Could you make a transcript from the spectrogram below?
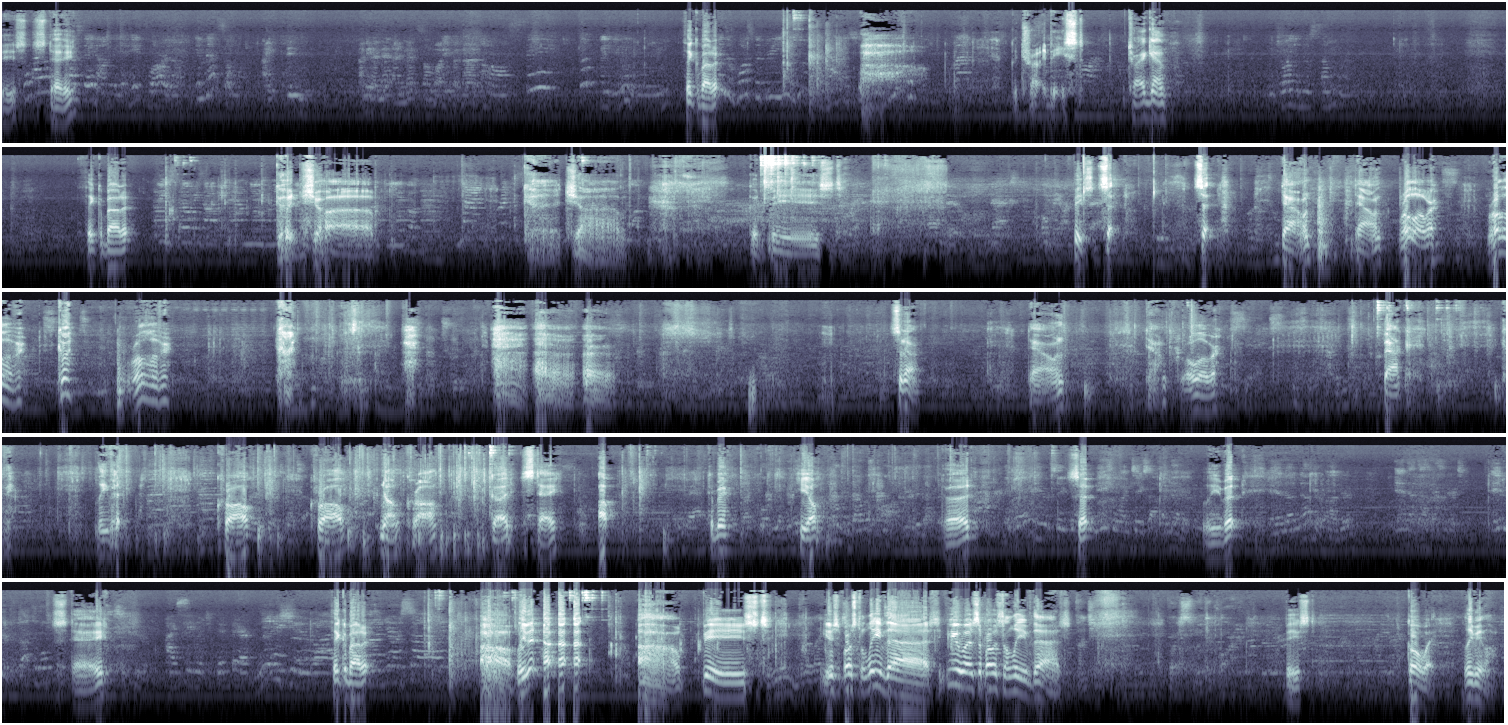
Beast, stay. Think about it. Good try, Beast. Try again. Think about it. Good job. Job. Good beast. Beast, sit. Sit. Down. Down. Roll over. Roll over. Come on. Roll over. Come on. Sit down. Down. Down. Roll over. Back. Come here. Leave it. Crawl. Crawl. No, crawl. Good. Stay. Up. Come here. Heel. Good. Sit. Leave it. Stay. I see what you did there. Think about it. Oh, leave it. Uh, uh, uh. Oh, beast. You're supposed to leave that. You were supposed to leave that. Beast. Go away. Leave me alone.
